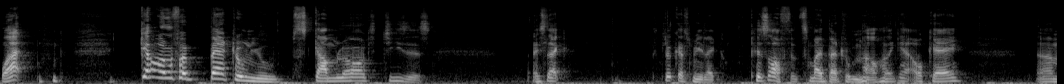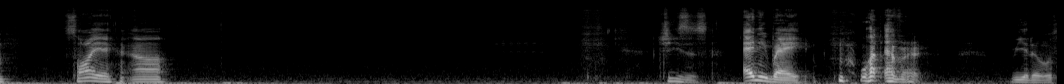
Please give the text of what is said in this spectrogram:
What? Get out of my bedroom, you scumlord! Jesus. It's like, look at me, like, piss off, it's my bedroom now. Like, yeah, okay. Um, sorry, uh... Jesus. Anyway, whatever. Weirdos.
